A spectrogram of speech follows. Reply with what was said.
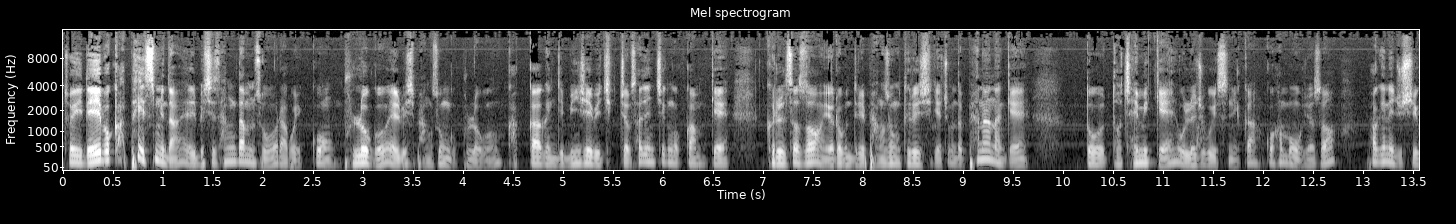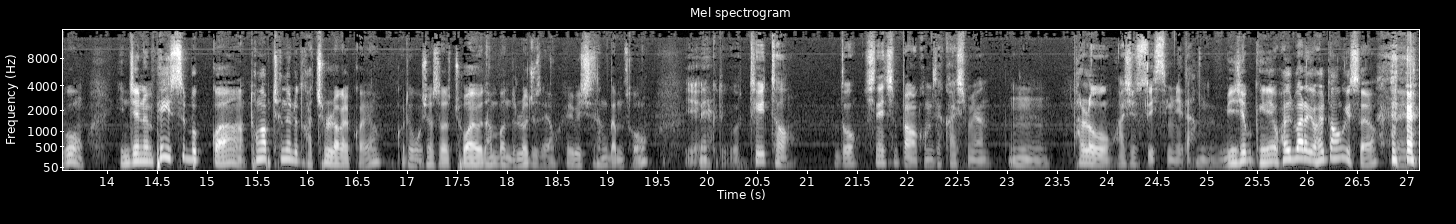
저희 네이버 카페 있습니다. LBC 상담소라고 있고 블로그, LBC 방송국 블로그 각각 이제 민셰비 직접 사진 찍은 것과 함께 글을 써서 여러분들이 방송 들으시기에 좀 더 편안하게 또 더 재밌게 올려주고 있으니까 꼭 한번 오셔서 확인해 주시고 이제는 페이스북과 통합 채널에도 같이 올라갈 거예요. 그리고 오셔서 좋아요도 한번 눌러주세요. LBC 상담소. 예, 네. 그리고 트위터도 신의 침방을 검색하시면 음, 팔로우 하실 수 있습니다. 음, 민셰브 굉장히 활발하게 활동하고 있어요. 네.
